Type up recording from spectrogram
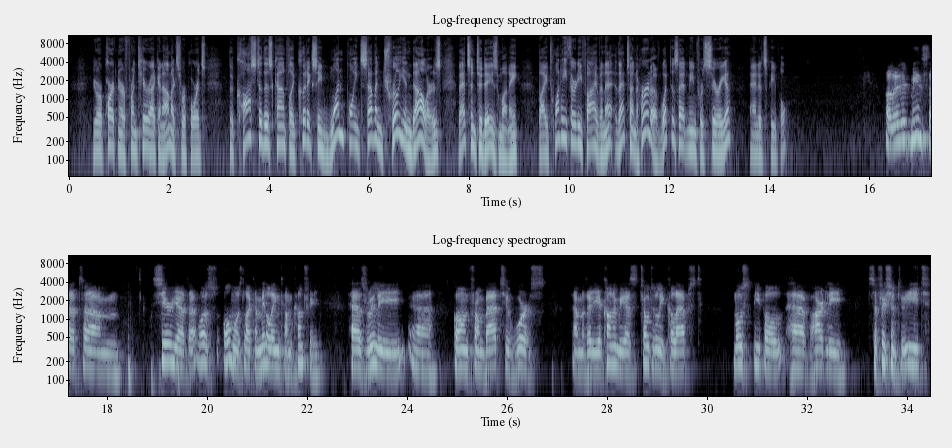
your partner Frontier Economics reports the cost of this conflict could exceed $1.7 trillion. That's in today's money by 2035, and that, that's unheard of. What does that mean for Syria and its people? Well, it means that um, Syria, that was almost like a middle income country, has really uh, gone from bad to worse. Um, the economy has totally collapsed. Most people have hardly sufficient to eat.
